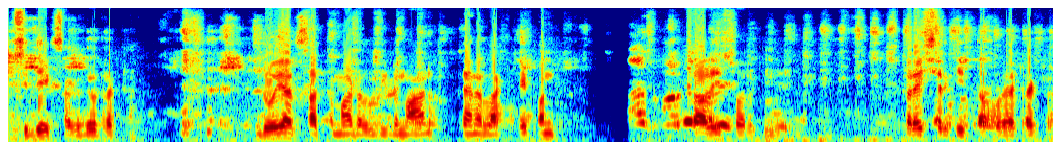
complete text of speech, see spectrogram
ਤੁਸੀਂ ਦੇਖ ਸਕਦੇ ਹੋ ਟਰੈਕਟਰ 2007 ਮਾਡਲ ਦੀ ਡਿਮਾਂਡ 3 ਲੱਖ ਤੇ 4500 ਰੁਪਏ ਪ੍ਰੈਸ਼ਰ ਕੀਤਾ ਹੋਇਆ ਟਰੈਕਟਰ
